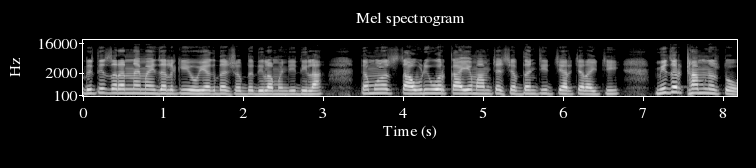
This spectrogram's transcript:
रिते सरांना माहीत झालं की हो एकदा शब्द दिला म्हणजे दिला. त्यामुळं सावडीवर कायम आमच्या शब्दांची चर्चा राहायची. मी जर ठाम नसतो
